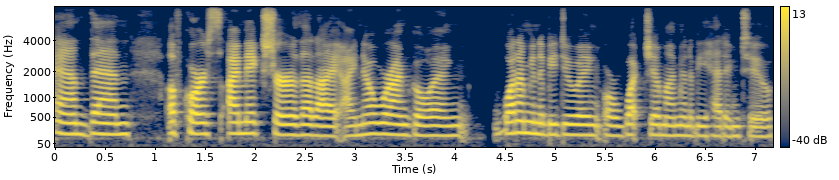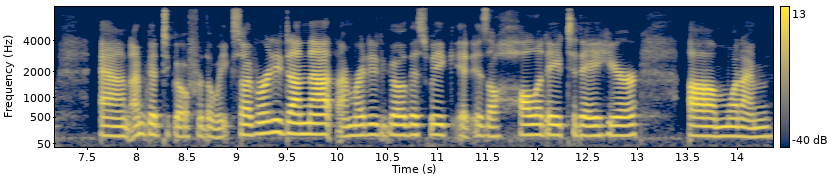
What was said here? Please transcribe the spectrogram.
And then, of course, I make sure that I, I know where I'm going, what I'm going to be doing, or what gym I'm going to be heading to. And I'm good to go for the week. So I've already done that. I'm ready to go this week. It is a holiday today here um, when I'm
